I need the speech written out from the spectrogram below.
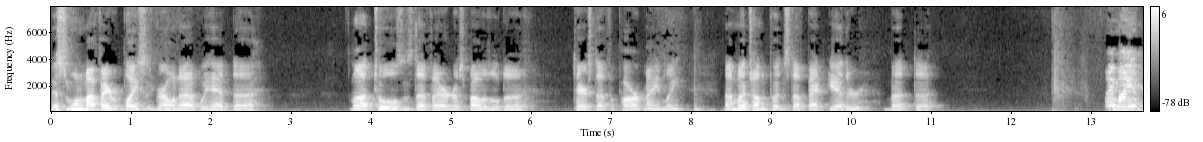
this is one of my favorite places growing up. We had uh, a lot of tools and stuff at our disposal to tear stuff apart mainly. Not much on the putting stuff back together, but... Uh, hey man,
